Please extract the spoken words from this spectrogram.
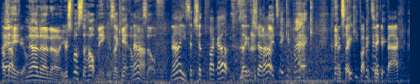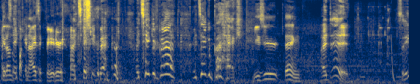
How's that hey, feel? no, no, no. You're supposed to help me because I can't help No. myself. No, you said shut the fuck up. So I can shut up. I take it back. I I said you fucking take it back. Get I on the fucking it- Isaac Vader. I take it back. I take it back. I take it back. Use your thing. I did. See?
